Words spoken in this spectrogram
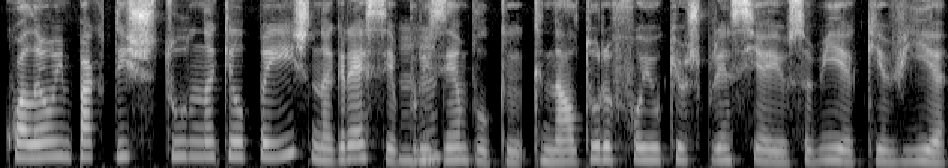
qual é o impacto disto tudo naquele país, na Grécia, por uhum. exemplo, que, que, na altura foi o que eu experienciei. Eu sabia que havia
